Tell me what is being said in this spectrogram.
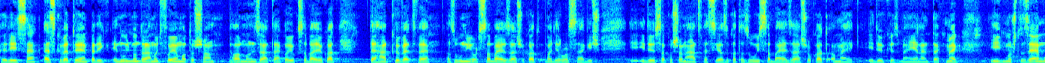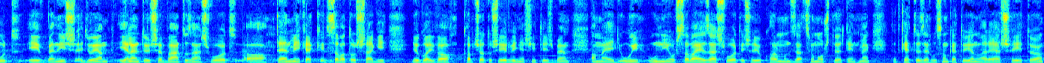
része. Ezt követően pedig én úgy mondanám, hogy folyamatosan harmonizálták a jogszabályokat, tehát követve az uniós szabályozásokat Magyarország is időszakosan átveszi azokat az új szabályozásokat, amelyek időközben jelentek meg. Így most az elmúlt évben is egy olyan jelentősebb változás volt a termékek szavatossági jogaival kapcsolatos érvényesítésben, amely egy új uniós szabályozás volt, és a jogharmonizáció most történt meg. Tehát 2022. január 1-től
